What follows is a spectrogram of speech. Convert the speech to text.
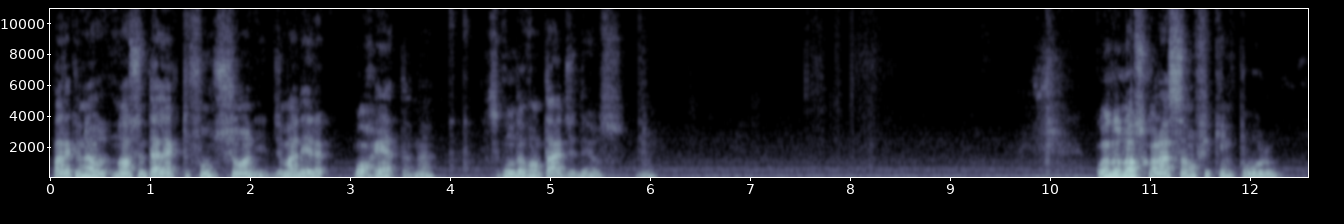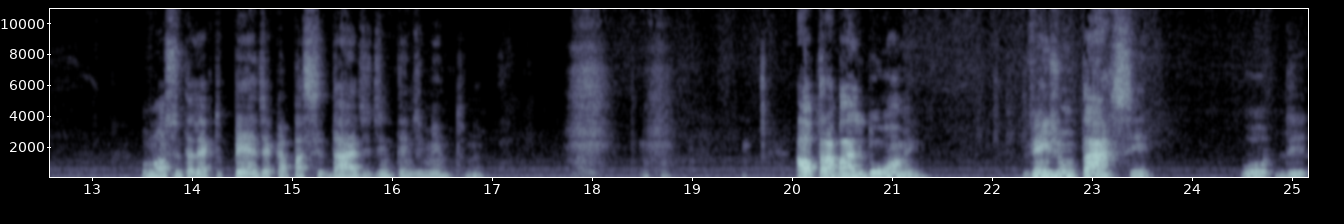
para que o nosso intelecto funcione de maneira correta, né? Segundo a vontade de Deus. Né? Quando o nosso coração fica impuro, o nosso intelecto perde a capacidade de entendimento. Né? Ao trabalho do homem, vem juntar-se o de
